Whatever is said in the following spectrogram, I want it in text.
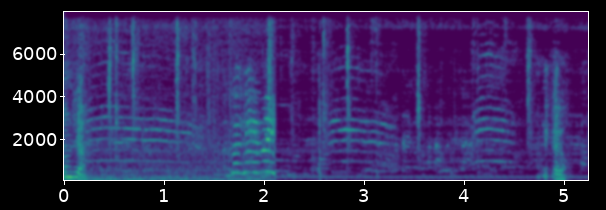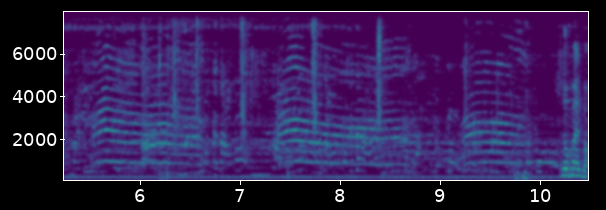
Lang siya. Hindi kayo. Lumay ba?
